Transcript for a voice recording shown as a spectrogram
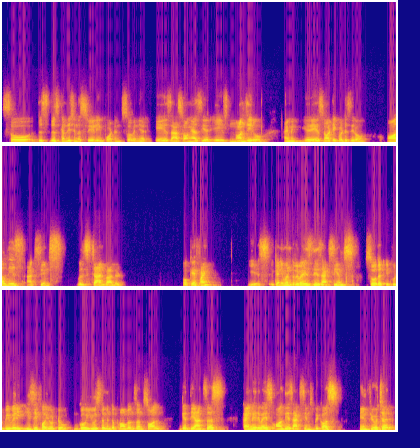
So this, this condition is really important. So when your A is, as long as your A is non-zero, I mean, your A is not equal to zero, all these axioms will stand valid. Okay, fine. Yes, you can even revise these axioms so that it would be very easy for you to go use them in the problems and solve, get the answers. Kindly revise all these axioms because in future,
